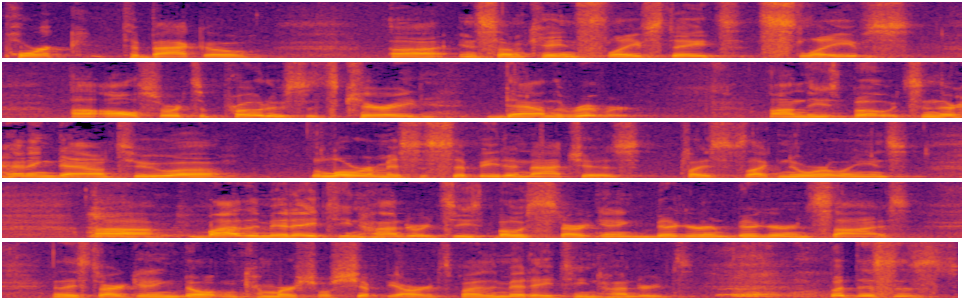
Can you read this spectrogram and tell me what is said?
pork, tobacco, uh, in some cases, slave states, slaves, uh, all sorts of produce that's carried down the river on these boats. And they're heading down to uh, the lower Mississippi to Natchez, places like New Orleans. Uh, by the mid 1800s, these boats started getting bigger and bigger in size. And they started getting built in commercial shipyards by the mid 1800s. But this is,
